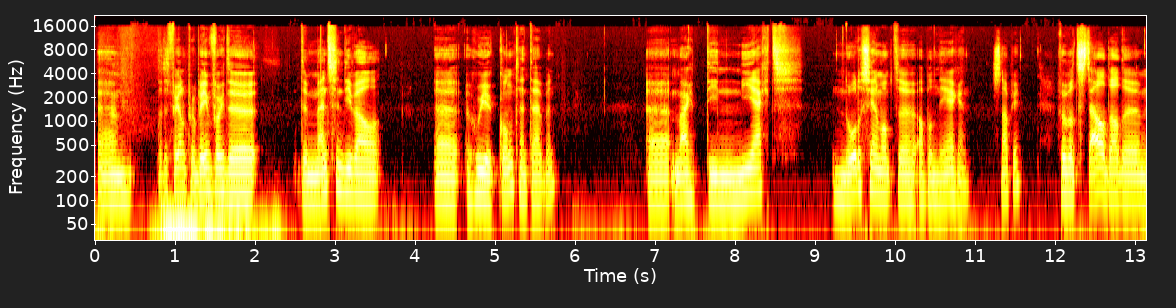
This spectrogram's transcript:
Ehm, dat is vooral een probleem voor de, de mensen die wel eh, goede content hebben, eh, maar die niet echt nodig zijn om op te abonneren. Snap je? Bijvoorbeeld, stel dat, ehm,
